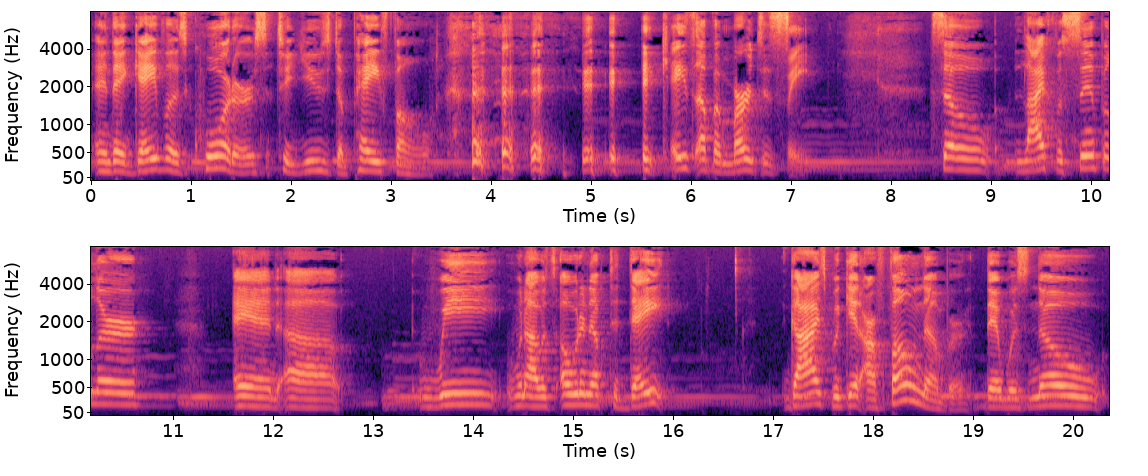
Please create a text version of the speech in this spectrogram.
And they gave us quarters to use the payphone in case of emergency. So life was simpler, and uh, we, when I was old enough to date, guys would get our phone number. There was no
